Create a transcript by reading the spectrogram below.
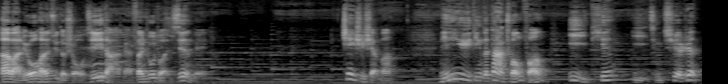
他把刘含旭的手机打开，翻出短信给他。这是什么？您预定的大床房一天已经确认。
